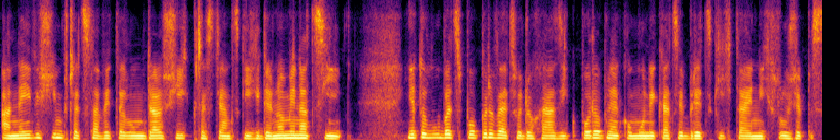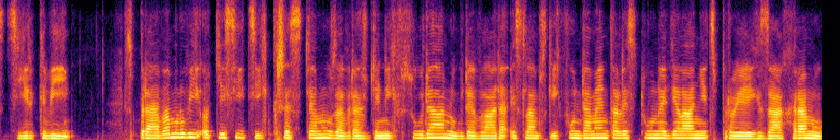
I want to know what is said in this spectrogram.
a nejvyšším představitelům dalších křesťanských denominací. Je to vůbec poprvé, co dochází k podobné komunikaci britských tajných služeb s církví. Zpráva mluví o tisících křesťanů zavražděných v Súdánu, kde vláda islámských fundamentalistů nedělá nic pro jejich záchranu.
